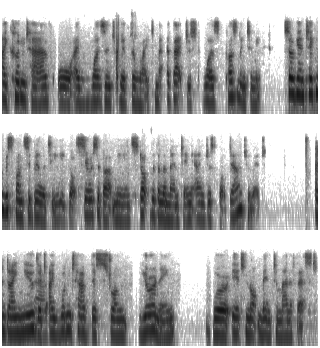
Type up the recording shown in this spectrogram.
I couldn't have or I wasn't with the right man. That just was puzzling to me. So again, taking responsibility, got serious about me and stopped with the lamenting and just got down to it. And I knew yeah. that I wouldn't have this strong yearning were it not meant to manifest.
